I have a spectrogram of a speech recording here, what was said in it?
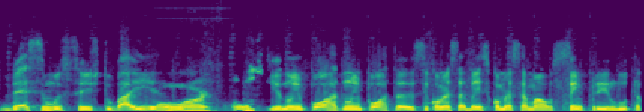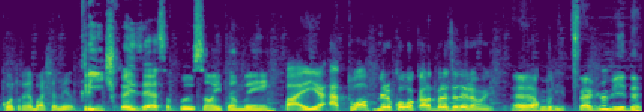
16 Bahia. Porra. Que não importa, não importa se começa bem, se começa mal, sempre luta contra o rebaixamento. Críticas a essa posição aí também. Bahia, atual primeiro colocado do Brasileirão, hein? É, bonito. segue o líder.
